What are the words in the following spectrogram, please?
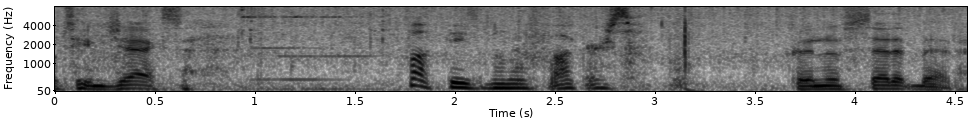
Go Team Jackson. Fuck these motherfuckers. Couldn't have said it better.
